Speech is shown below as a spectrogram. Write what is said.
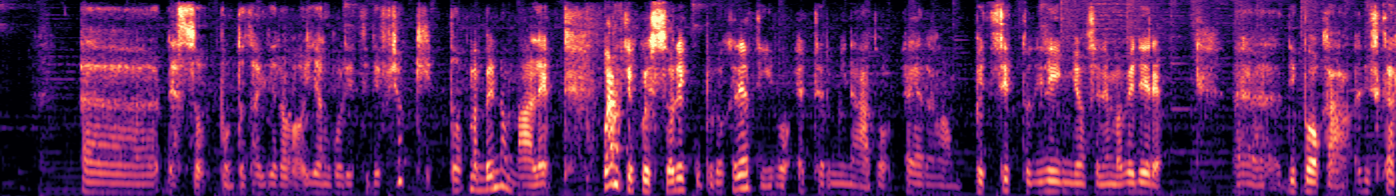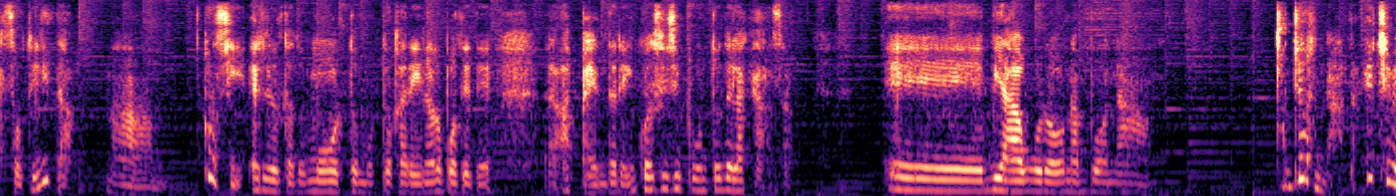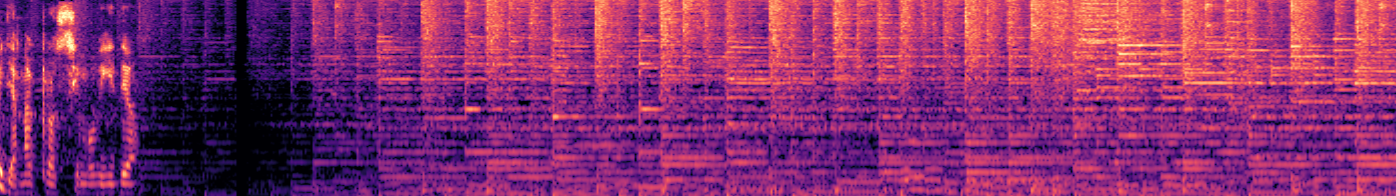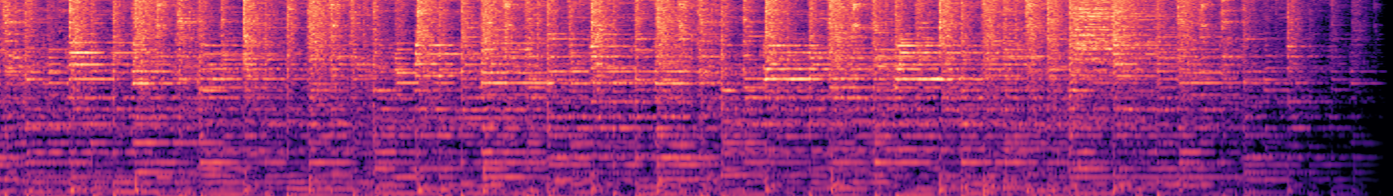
Uh, adesso appunto taglierò gli angoletti del fiocchetto. Ma bene o male anche questo recupero creativo è terminato. Era un pezzetto di legno se andiamo a vedere eh, di poca di scarsa utilità ma così è risultato molto molto carino lo potete eh, appendere in qualsiasi punto della casa. E vi auguro una buona giornata e ci vediamo al prossimo video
